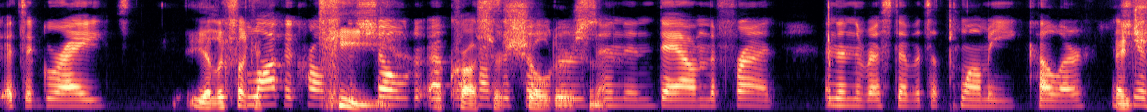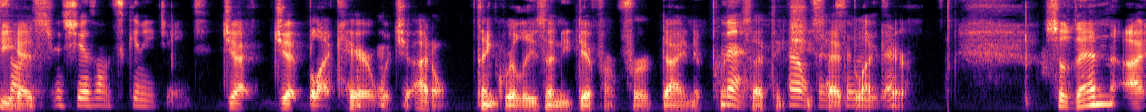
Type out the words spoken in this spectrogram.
it's a gray yeah, it looks like a, block across the shoulder up across her the shoulders and- and, then down the front, and then the rest of it's a plummy color. And she on, has- and she has on skinny jeans. jet jet black hair, which I don't think really is any different for Diana Prince. I think I she's think had so black either. hair. So then I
